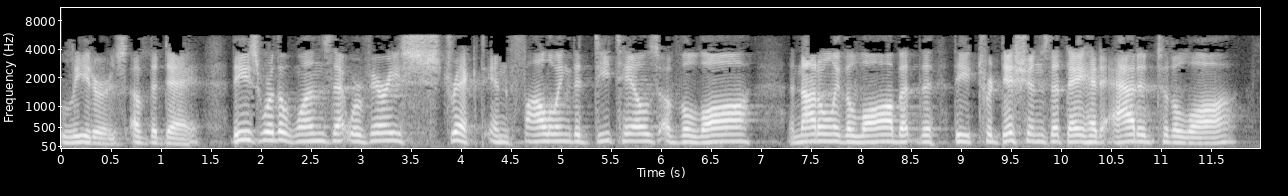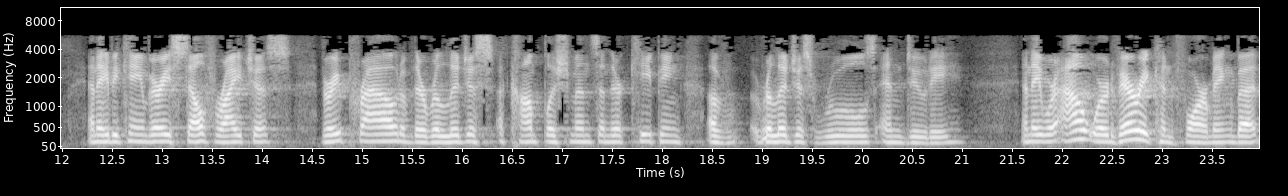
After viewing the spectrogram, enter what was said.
leaders of the day. These were the ones that were very strict in following the details of the law, and not only the law, but the, the traditions that they had added to the law. And they became very self-righteous, very proud of their religious accomplishments and their keeping of religious rules and duty. And they were outward very conforming, but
